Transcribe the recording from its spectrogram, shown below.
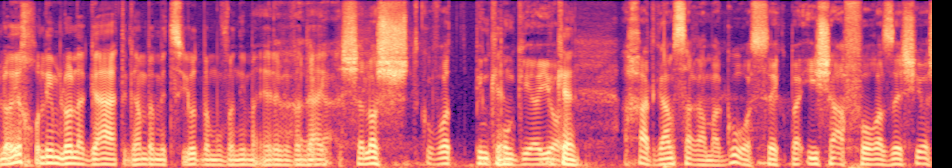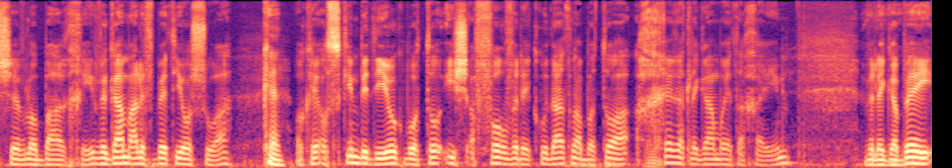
לא יכולים לא לגעת גם במציאות במובנים האלה, בוודאי. שלוש תגובות פינג כן, פונגיות. כן. אחת, גם סרמגו עוסק באיש האפור הזה שיושב לו בארכיב, וגם א' ב' יהושע. כן. אוקיי, עוסקים בדיוק באותו איש אפור ונקודת מבטו האחרת לגמרי את החיים. ולגבי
